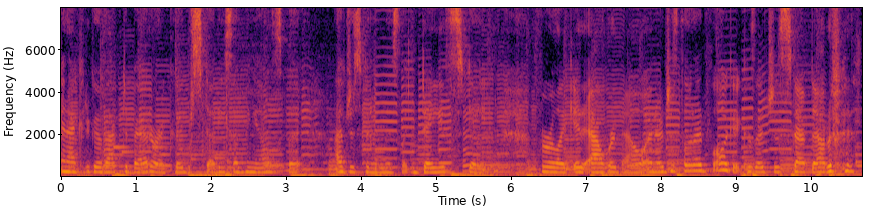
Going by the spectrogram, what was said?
and I could go back to bed or I could study something else, but I've just been in this like dazed state for like an hour now and I just thought I'd vlog it because I just snapped out of it.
